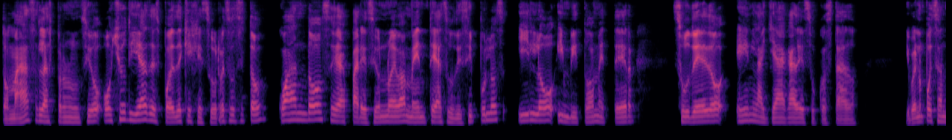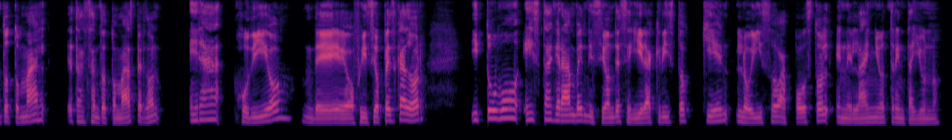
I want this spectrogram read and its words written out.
Tomás las pronunció ocho días después de que Jesús resucitó, cuando se apareció nuevamente a sus discípulos y lo invitó a meter su dedo en la llaga de su costado. Y bueno, pues Santo Tomás, eh, Santo Tomás, perdón, era judío de oficio pescador y tuvo esta gran bendición de seguir a Cristo, quien lo hizo apóstol en el año 31.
